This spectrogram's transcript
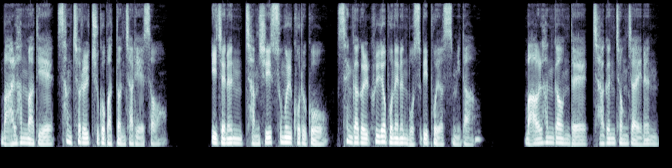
말 한마디에 상처를 주고받던 자리에서 이제는 잠시 숨을 고르고 생각을 흘려보내는 모습이 보였습니다. 마을 한가운데 작은 정자에는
